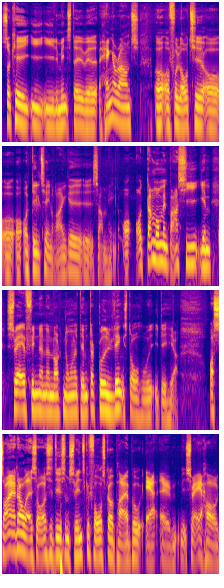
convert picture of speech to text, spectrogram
så kan I i det mindste være hangarounds og, og få lov til at, og, og, og deltage i en række øh, sammenhæng. Og, og der må man bare sige, jamen Sverige og Finland er nok nogle af dem, der er gået længst overhovedet i det her. Og så er der jo altså også det, som svenske forskere peger på, er, at øh, Sverige har jo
